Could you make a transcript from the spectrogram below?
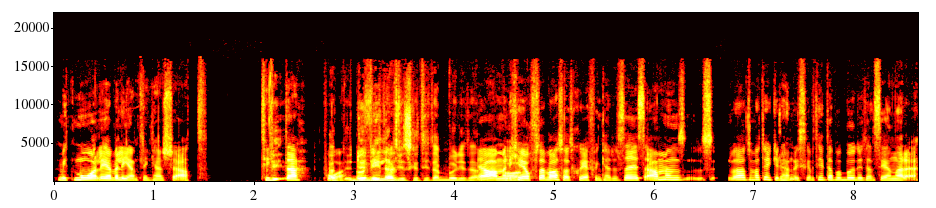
Mitt mål är väl egentligen kanske att titta på att, du vill att vi ska titta på budgeten? Ja, men det kan ju ofta vara så att chefen kanske säger så här, ja, men vad, vad tycker du Henrik, ska vi titta på budgeten senare?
